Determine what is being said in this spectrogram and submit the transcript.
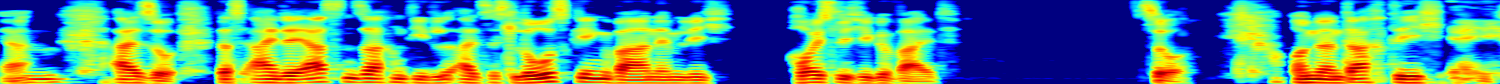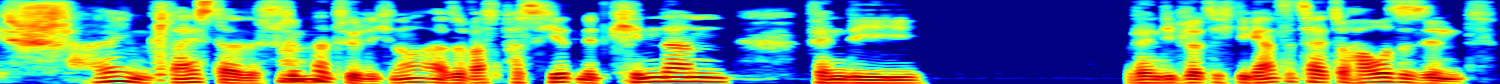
Ja? Mhm. Also, das eine der ersten Sachen, die, als es losging, war nämlich häusliche Gewalt. So. Und dann dachte ich, ey, Scheibenkleister, das stimmt mhm. natürlich, ne? Also was passiert mit Kindern, wenn die, wenn die plötzlich die ganze Zeit zu Hause sind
